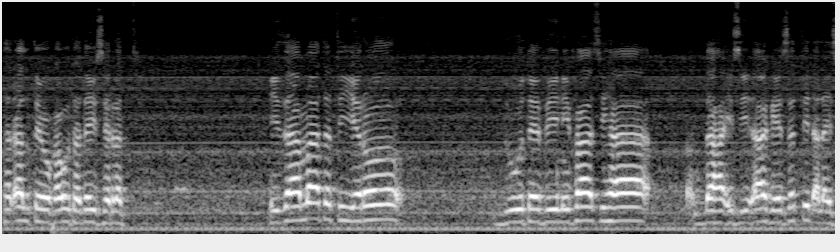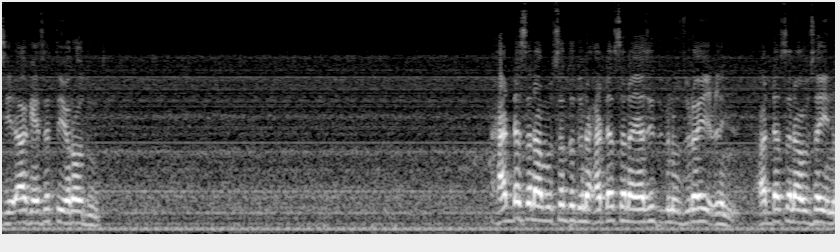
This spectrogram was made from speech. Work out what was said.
ta dhalte yookaa uta deeyse irratti idaa maatati yeroo duute fi nifaasihaa daha isiidhaa keessatti dhala isiidhaa keessatti yeroo duute حدثنا مسدد حدثنا يزيد بن زريع حدثنا حسين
